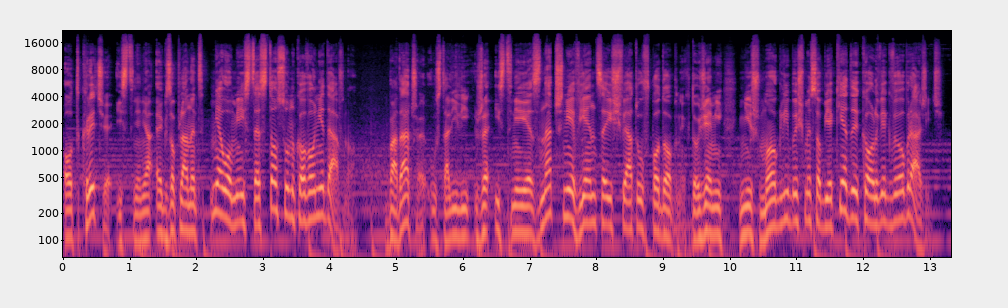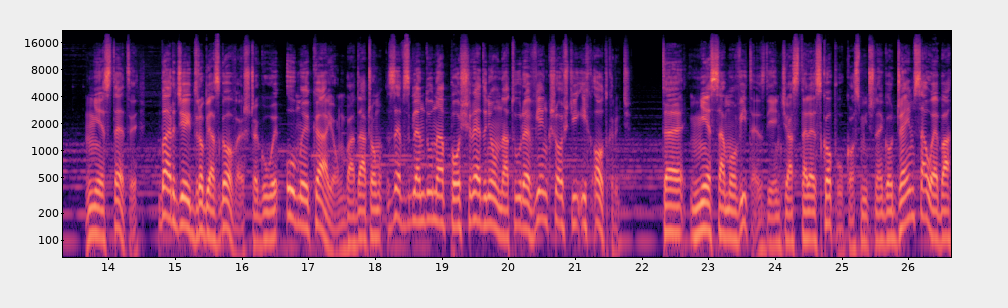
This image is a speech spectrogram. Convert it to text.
Odkrycie istnienia egzoplanet miało miejsce stosunkowo niedawno. Badacze ustalili, że istnieje znacznie więcej światów podobnych do Ziemi niż moglibyśmy sobie kiedykolwiek wyobrazić. Niestety, bardziej drobiazgowe szczegóły umykają badaczom ze względu na pośrednią naturę większości ich odkryć. Te niesamowite zdjęcia z teleskopu kosmicznego Jamesa Webba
